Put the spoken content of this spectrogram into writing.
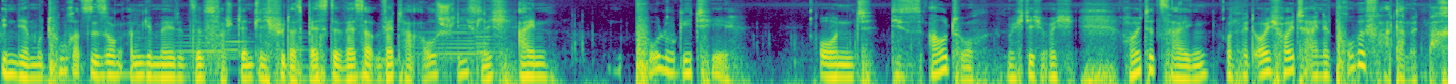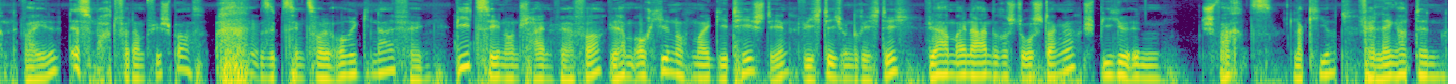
in der Motorradsaison angemeldet, selbstverständlich für das beste Wetter, Wetter ausschließlich. Ein Polo GT. Und dieses Auto möchte ich euch heute zeigen und mit euch heute eine Probefahrt damit machen, weil es macht verdammt viel Spaß. 17 Zoll Originalfelgen, Bi-Xenon-Scheinwerfer. Wir haben auch hier nochmal GT stehen, wichtig und richtig. Wir haben eine andere Stoßstange, Spiegel in schwarz lackiert, verlängerten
